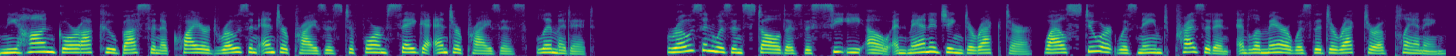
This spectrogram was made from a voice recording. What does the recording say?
Nihon Goraku Bussan acquired Rosen Enterprises to form Sega Enterprises, Limited. Rosen was installed as the CEO and managing director, while Stewart was named president and Lemaire was the director of planning.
